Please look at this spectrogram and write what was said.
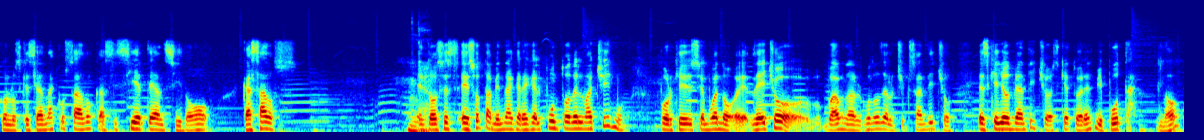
con los que se han acostado, casi siete han sido casados. Entonces, eso también agrega el punto del machismo, porque dicen, bueno, eh, de hecho, bueno, algunos de los chicos han dicho, es que ellos me han dicho, es que tú eres mi puta, ¿no?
